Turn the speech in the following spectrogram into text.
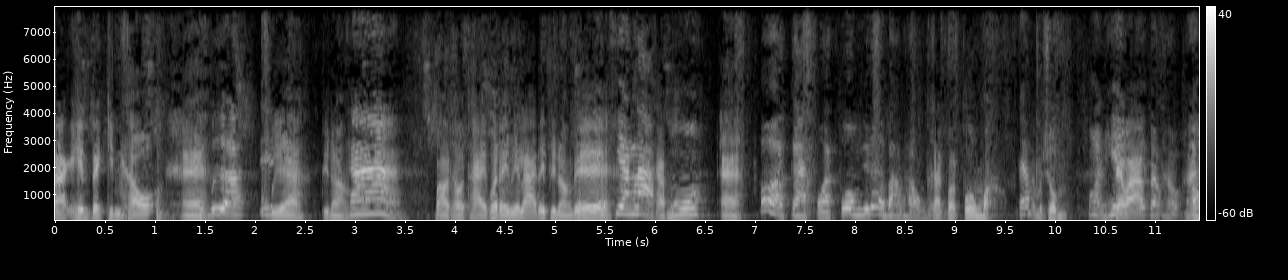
มากเห็นแต่กินเขาวอ่าเบื่อเบื่อพี่น้องค่ะเป้าเท่าไทยเพราะได้เวลาได้อพี่น้องเด้อเคียงลาบครับหมูอ่าโอ้อากาศปลอดโปร่งอยู่เด้อเบาเถาขาดปลอดโปร่งบ่แล้วท่านผู้ชมห่อนแห้งแต่ว่าเด้อเบาเถาฮะเอ้า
